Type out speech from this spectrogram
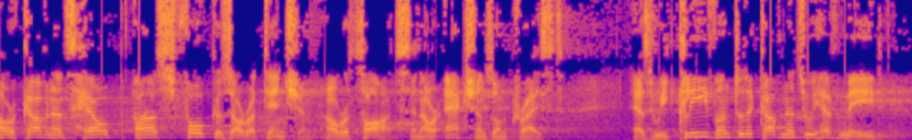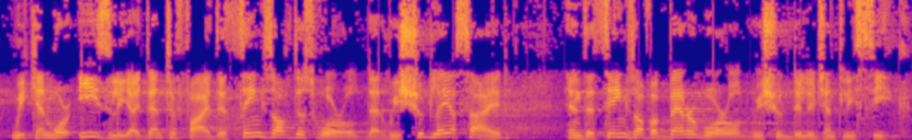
Our covenants help us focus our attention, our thoughts, and our actions on Christ. As we cleave unto the covenants we have made, we can more easily identify the things of this world that we should lay aside and the things of a better world we should diligently seek.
